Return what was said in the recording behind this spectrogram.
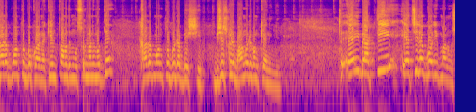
খারাপ মন্তব্য করে না। কিন্তু আমাদের মুসলমানের মধ্যে খারাপ মন্তব্যটা বেশি, বিশেষ করে ভাঙড় এবং ক্যানিংয়ে। তো এই ব্যক্তি, এ ছিল গরিব মানুষ।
